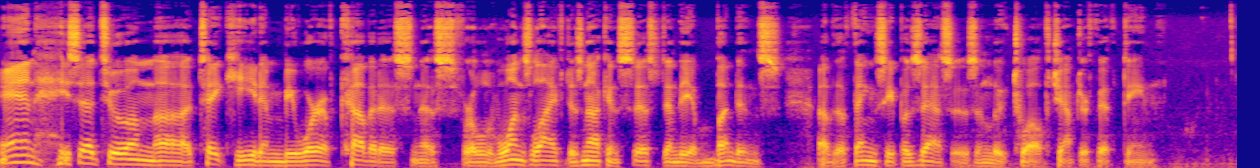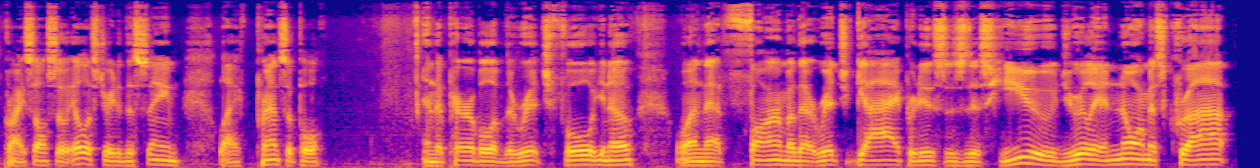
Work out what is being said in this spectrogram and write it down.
And he said to him, uh, Take heed and beware of covetousness, for one's life does not consist in the abundance of the things he possesses in Luke 12, chapter 15. Christ also illustrated the same life principle in the parable of the rich fool, you know, when that farm of that rich guy produces this huge, really enormous crop,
